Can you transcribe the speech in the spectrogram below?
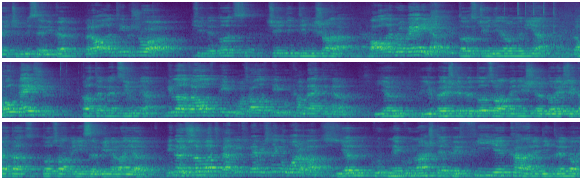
aici în biserică, but all in Timișoara, ci de toți cei din Timișoara, all in Romania, toți cei din România, the whole nation. toată națiunea. He loves all His people, wants all His people to come back to Him. El iubește pe toți oamenii și El dorește ca toți- toți oamenii să vină la El. He knows so much about each and every single one of us. El cu- ne cunoaște pe fiecare dintre noi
